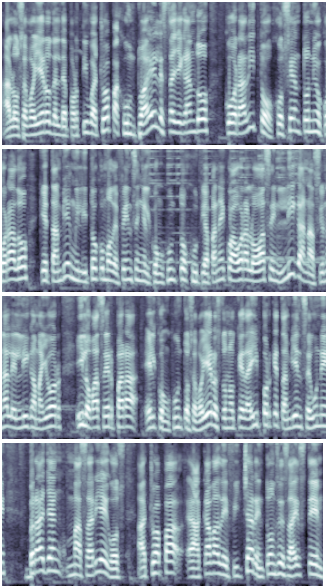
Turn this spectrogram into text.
a los cebolleros del Deportivo Achuapa. Junto a él está llegando Coradito, José Antonio Corado, que también militó como defensa en el conjunto Jutiapaneco, ahora lo hace en Liga Nacional, en Liga Mayor y lo va a hacer para el conjunto cebollero. Esto no queda ahí porque porque también se une Brian Mazariegos. Achuapa acaba de fichar entonces a este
